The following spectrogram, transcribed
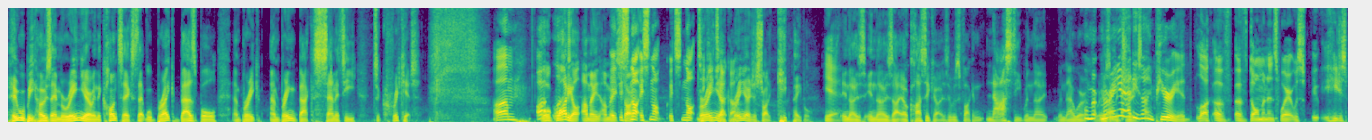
who will be Jose Mourinho in the context that will break Bazball and break and bring back sanity to cricket? Um, I- Well, Guardiola. I mean, I mean, it's sorry. not. It's not. It's not. Mourinho. Mourinho just tried to kick people. Yeah. In those in those uh, El Clasicos, it was fucking nasty when they when they were. Well, when he was at Mourinho had his own period like of, of dominance where it was it, he just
